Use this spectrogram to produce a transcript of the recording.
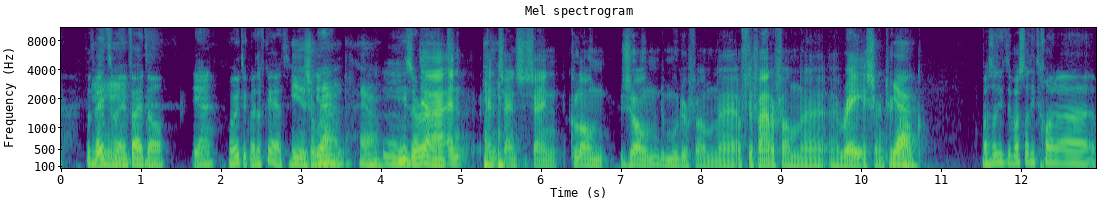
Dat weten we in feite al. Ja. Hoe heet ik, of Keert? He is around. Ja. Mm. He's around. Ja, en, en zijn, zijn kloonzoon, de moeder van, eh, of de vader van eh Ray is er natuurlijk Ja. ook. Was dat niet, was dat niet gewoon, eh,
